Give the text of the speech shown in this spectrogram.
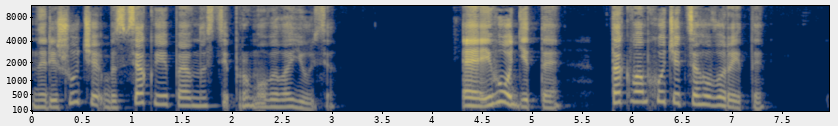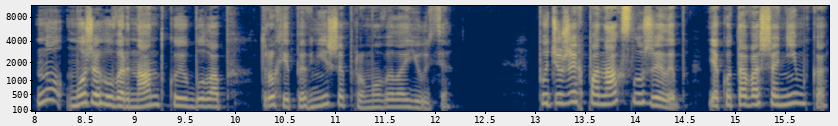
нерішуче, без всякої певності промовила Юзя. Ей, годі те, так вам хочеться говорити. Ну, може, гувернанткою була б, трохи певніше промовила Юзя. По чужих панах служили б, як ота ваша німка,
